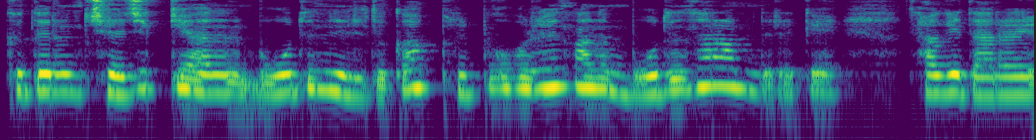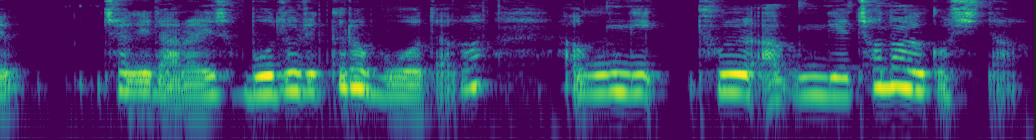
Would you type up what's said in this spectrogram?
그들은 죄짓게 하는 모든 일들과 불법을 행하는 모든 사람들에게 자기 나라에 자기 나라에서 모조리 끌어모아다가 아궁이 불 아궁이에 쳐넣을 것이다.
